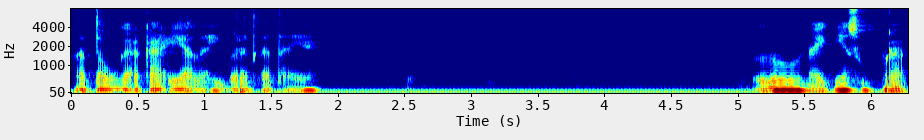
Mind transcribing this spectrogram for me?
atau nggak kaya lah ibarat katanya lu naiknya Supra.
